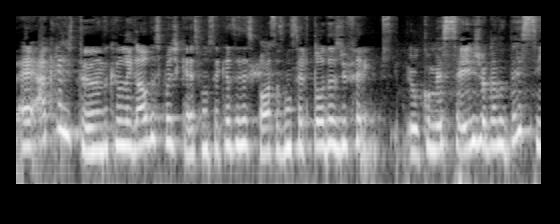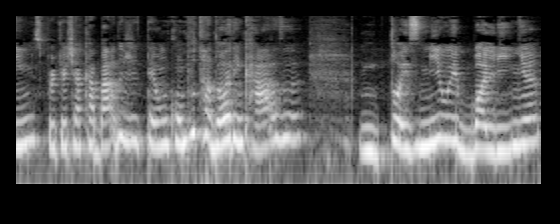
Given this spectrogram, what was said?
é, acreditando que o legal desse podcast vão ser que as respostas vão ser todas diferentes. Eu comecei jogando The Sims porque eu tinha acabado de ter um computador em casa, em 2000 e bolinha.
